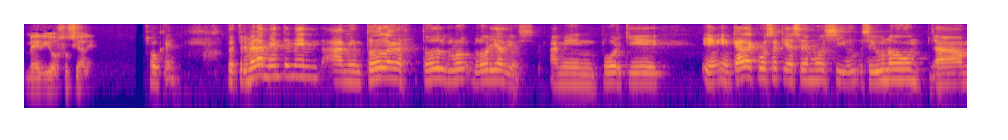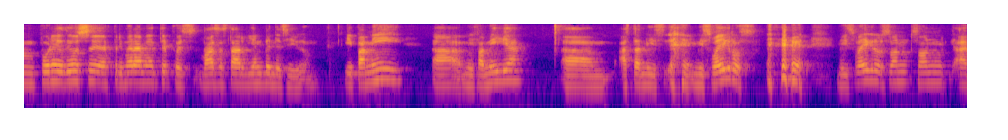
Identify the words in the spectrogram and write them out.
medios sociales. Ok. Pues primeramente, todo, la, todo gloria a Dios. I porque en, cada cosa que hacemos, si, uno pone a Dios eh, primeramente, pues vas a estar bien bendecido. Y para mí, uh, mi familia, hasta mis, mis suegros, mis suegros son, son I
